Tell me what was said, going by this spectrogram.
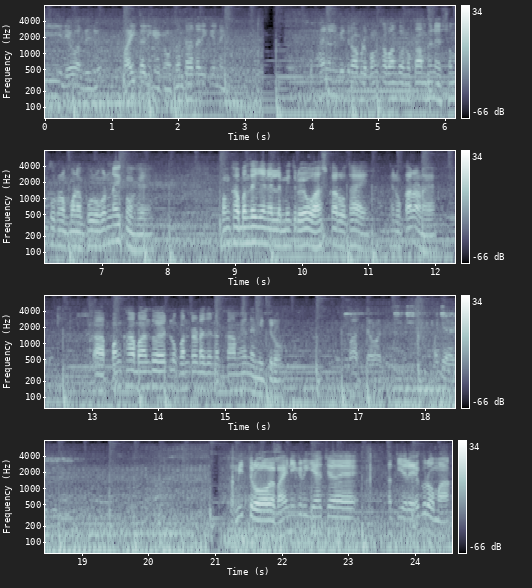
એ રહેવા દેજો. ભાઈ તરીકે કહું, ધંધા તરીકે નહીં. ફાઇનલ મિત્રો, આપણે પંખા બાંધવાનું કામ છે ને સંપૂર્ણપણે પૂરું કરી નાખ્યું છે. પંખા બંધાઈ જાય ને એટલે મિત્રો એવો હાશકારો થાય, એનું કારણ છે કે આ પંખા બાંધવા એટલું કંટાળાજનક કામ છે ને મિત્રો. વાત જવા દે મજા આવી ગઈ. મિત્રો, હવે ભાઈ નીકળી ગયા છે અત્યારે એગ્રોમાં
